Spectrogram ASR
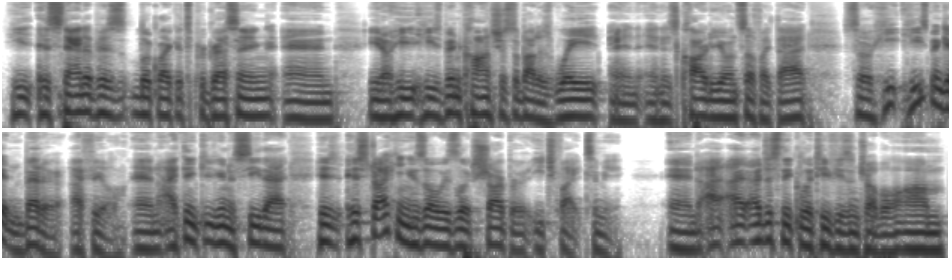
he his stand up has looked like it's progressing, and you know he he's been conscious about his weight and and his cardio and stuff like that. So he he's been getting better. I feel, and I think you're going to see that his his striking has always looked sharper each fight to me. And I I, I just think Latifi's in trouble. Um,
